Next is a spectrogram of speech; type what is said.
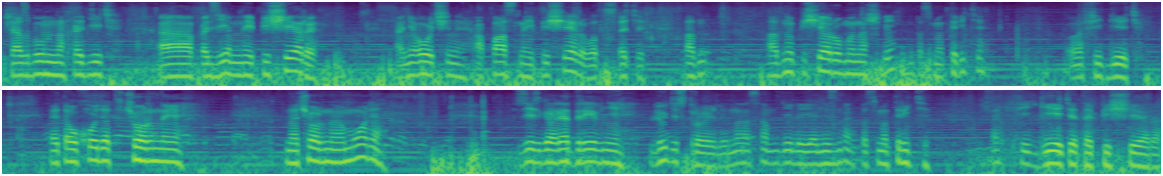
Сейчас будем находить подземные пещеры. Они очень опасные пещеры. Вот, кстати, од- одну пещеру мы нашли. Посмотрите. Офигеть. Это уходят в черные, на Черное море. Здесь, говорят, древние люди строили. На самом деле, я не знаю. Посмотрите. Офигеть, эта пещера.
